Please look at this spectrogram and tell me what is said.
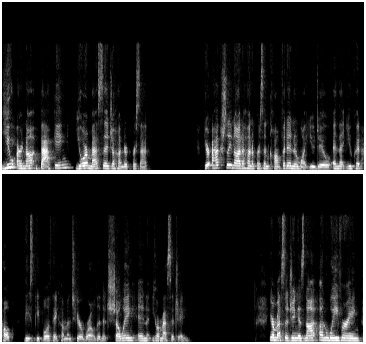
you are not backing your message 100%. You're actually not 100% confident in what you do and that you could help these people if they come into your world. And it's showing in your messaging. Your messaging is not unwavering.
